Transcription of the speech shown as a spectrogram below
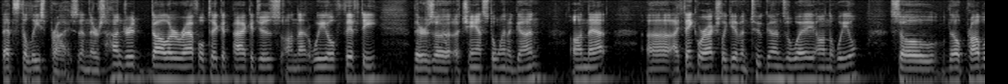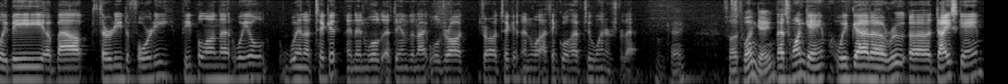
That's the least prize, and there's hundred dollar raffle ticket packages on that wheel. Fifty, there's a, a chance to win a gun on that. Uh, I think we're actually giving two guns away on the wheel. So there'll probably be about 30 to 40 people on that wheel win a ticket, and then we'll at the end of the night we'll draw draw a ticket, and we'll, I think we'll have two winners for that. Okay. So that's one game. That's one game. We've got a uh, dice game.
